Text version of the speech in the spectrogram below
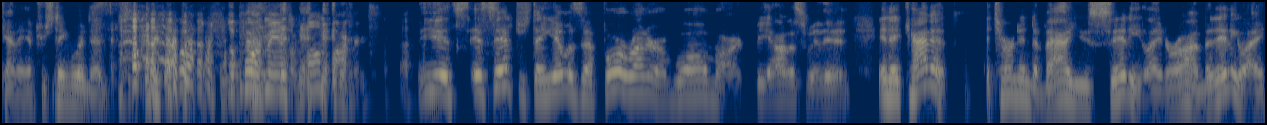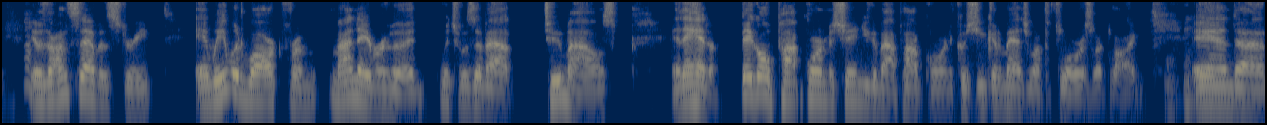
kind of interesting, wouldn't it? a poor man's Walmart. it's it's interesting. It was a forerunner of Walmart, to be honest with it. And it kind of it turned into Value City later on. But anyway, it was on 7th Street. And we would walk from my neighborhood, which was about two miles, and they had a big old popcorn machine. You could buy popcorn because you can imagine what the floors looked like. and uh,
